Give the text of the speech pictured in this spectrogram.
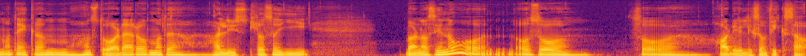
man tenker at han står der og måtte, har lyst til å gi barna sine noe, og, og så, så har de liksom fiksa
